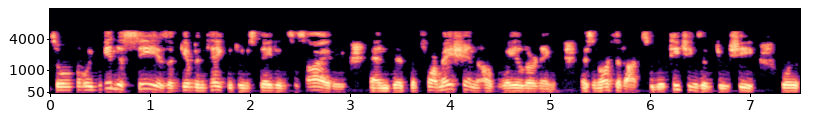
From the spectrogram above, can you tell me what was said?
So what we begin to see is a give and take between state and society, and that the formation of way learning as an orthodoxy, the teachings of Zhu Xi were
